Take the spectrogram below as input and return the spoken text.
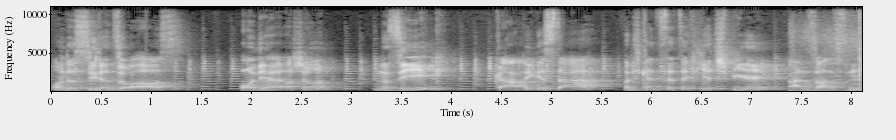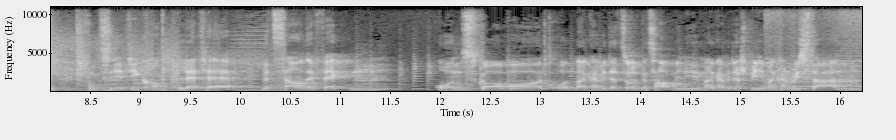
und es sieht dann so aus. Und ihr hört auch schon, Musik, Grafik ist da und ich kann es tatsächlich jetzt spielen. Ansonsten funktioniert die komplette App mit Soundeffekten und Scoreboard und man kann wieder zurück ins Hauptmenü, man kann wieder spielen, man kann restarten.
